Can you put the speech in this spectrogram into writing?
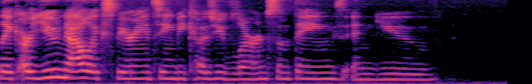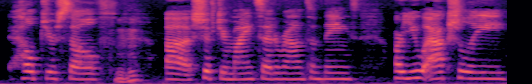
Like, are you now experiencing because you've learned some things and you helped yourself Mhm. uh, shift your mindset around some things? Are you actually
